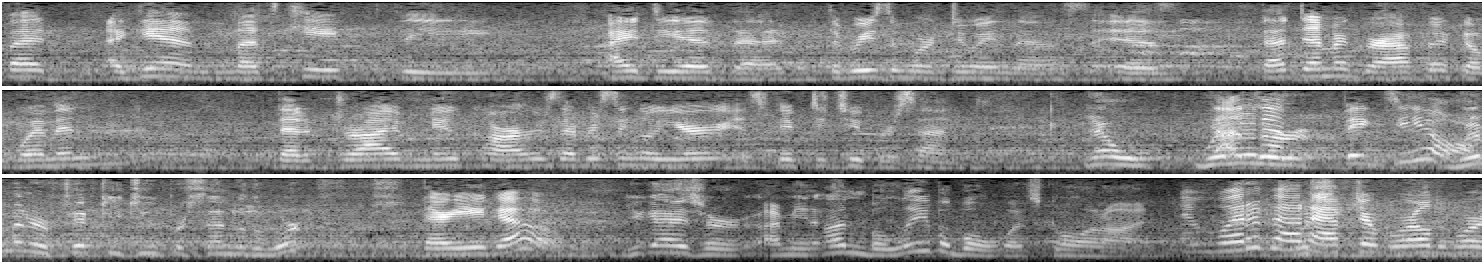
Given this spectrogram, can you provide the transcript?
But again, let's keep the idea that the reason we're doing this is that demographic of women that drive new cars every single year is 52%. Yeah, well, women That's a are big deal. women are 52% of the workforce. There you go. You guys are, I mean, unbelievable what's going on. And what about after World War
